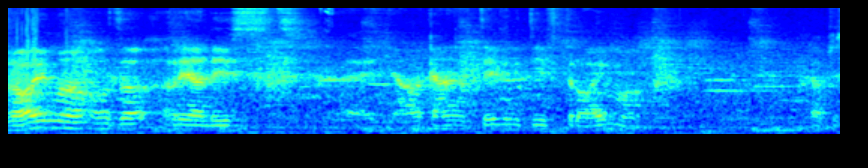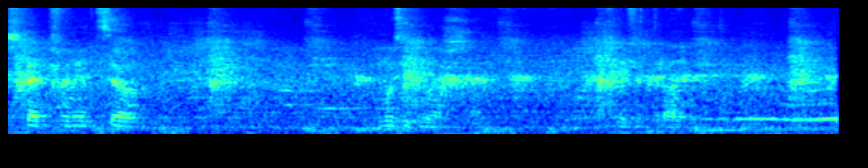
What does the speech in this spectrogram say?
Träumer oder Realist? Äh, ja, ganz definitiv Träumer. Ich glaube, das könnte man nicht so Musik machen. Bisschen verträumt.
